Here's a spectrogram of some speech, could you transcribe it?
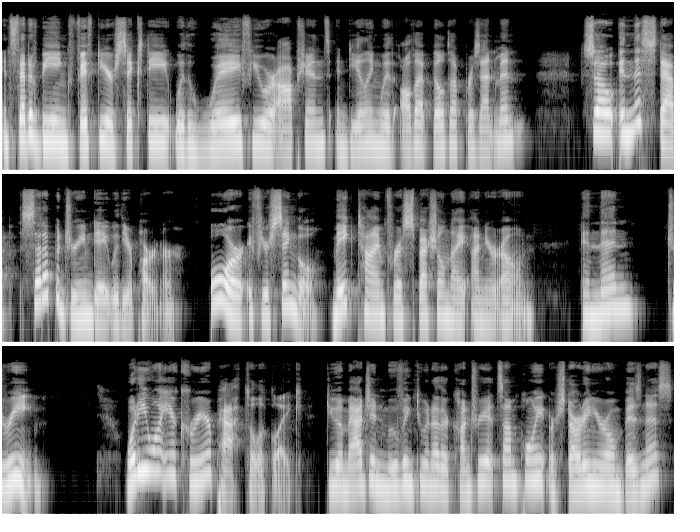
instead of being 50 or 60 with way fewer options and dealing with all that built up resentment? So, in this step, set up a dream date with your partner. Or if you're single, make time for a special night on your own. And then dream. What do you want your career path to look like? Do you imagine moving to another country at some point or starting your own business?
